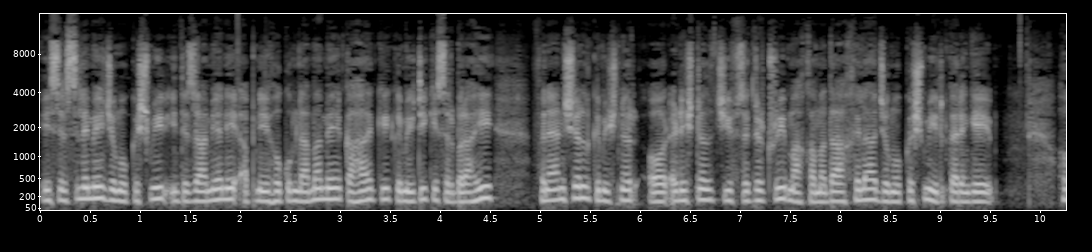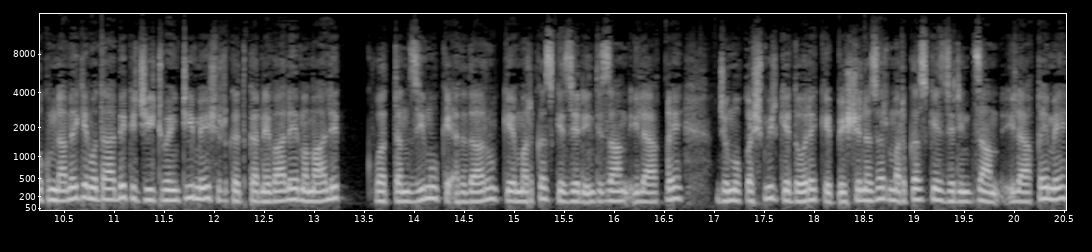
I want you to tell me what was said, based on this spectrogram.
اس سلسلے میں جموں کشمیر انتظامیہ نے اپنے حکم نامہ میں کہا کہ کمیٹی کی سربراہی فائنینشیل کمشنر اور ایڈیشنل چیف سیکرٹری محکمہ داخلہ جموں کشمیر کریں گے۔ حکم نامے کے مطابق جی ٹوینٹی میں شرکت کرنے والے ممالک و تنظیموں کے عہدیداروں کے مرکز کے زیر انتظام علاقے جموں کشمیر کے دورے کے پیش نظر مرکز کے زیر انتظام علاقے میں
